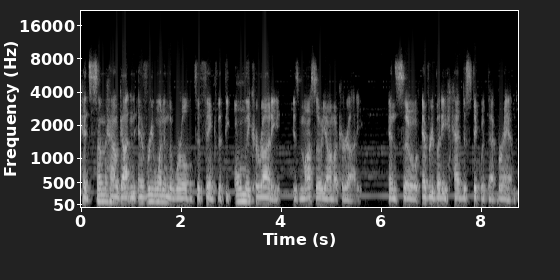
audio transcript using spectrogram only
had somehow gotten everyone in the world to think that the only karate is Mas Oyama karate. And so everybody had to stick with that brand.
